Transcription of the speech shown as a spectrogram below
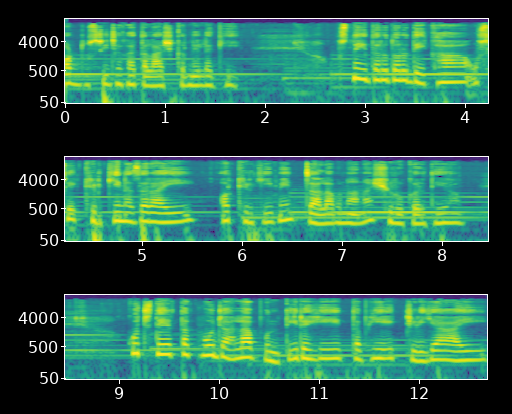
और दूसरी जगह तलाश करने लगी। उसने इधर उधर देखा, उसे खिड़की नज़र आई और खिड़की में जाला बनाना शुरू कर दिया। कुछ देर तक वो जाला बुनती रही, तभी एक चिड़िया आई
